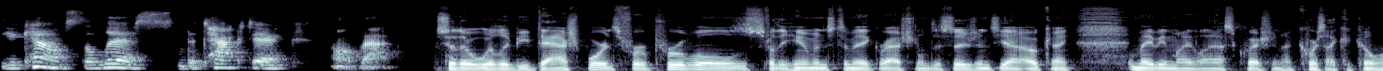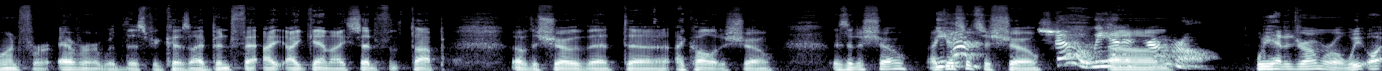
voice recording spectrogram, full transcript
the accounts, the lists, the tactic, all that. So there will it be dashboards for approvals for the humans to make rational decisions. Yeah, okay. Maybe my last question. Of course, I could go on forever with this because I've been. Fa- I, again, I said for the top of the show that uh, I call it a show. Is it a show? I yeah, guess it's a show. Show. We had um, a drum roll. We had a drum roll. We uh,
